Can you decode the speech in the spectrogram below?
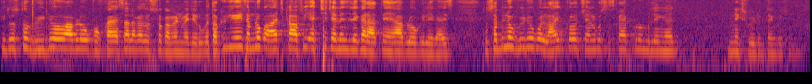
कि दोस्तों, वीडियो आप लोगों को कैसा लगा दोस्तों कमेंट में ज़रूर बताओ। क्योंकि गाइस हम लोग आज काफ़ी अच्छे चैलेंज लेकर आते हैं आप लोगों के लिए गाइस तो सभी लोग वीडियो को लाइक करो चैनल को सब्सक्राइब करो, मिलेंगे आज next video thank you so much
